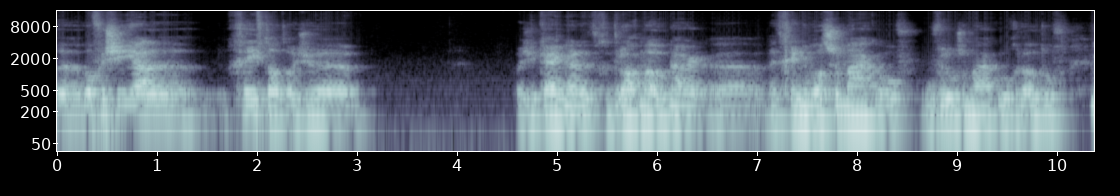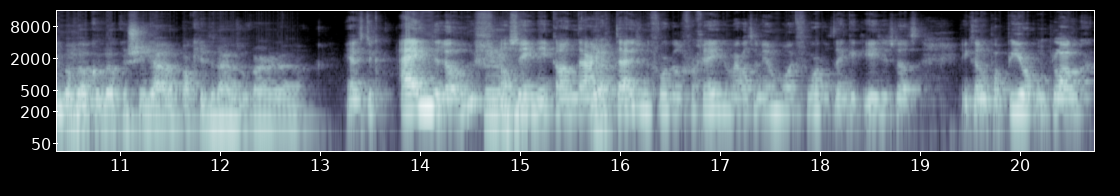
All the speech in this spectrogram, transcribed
eh, wat voor signalen geeft dat als je, als je kijkt naar het gedrag, maar ook naar eh, hetgene wat ze maken of hoeveel ze maken, hoe groot of Mhm. welke, welke signalen pak je eruit of waar... eh, Ja, dat is natuurlijk eindeloos. Mhm. Als in, ik kan daar Ja. duizenden voorbeelden voor geven. Maar wat een heel mooi voorbeeld denk ik is, is dat ik dan een papier op een plank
